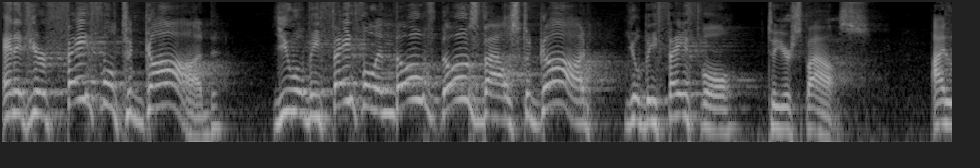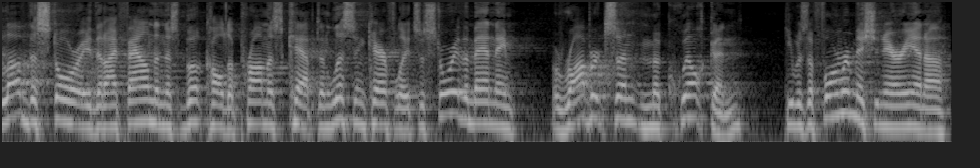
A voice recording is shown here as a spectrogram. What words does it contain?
And if you're faithful to God, you will be faithful in those, those vows to God, you'll be faithful to your spouse. I love the story that I found in this book called A Promise Kept. And listen carefully. It's a story of a man named Robertson McQuilkin. He was a former missionary and a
